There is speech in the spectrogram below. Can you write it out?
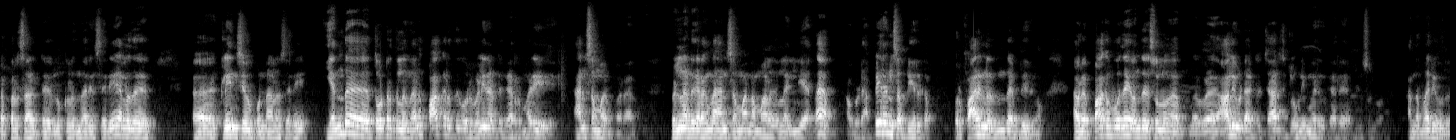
பெப்பர் சால்ட் லுக்கில் இருந்தாலும் சரி அல்லது க்ளீன் ஷேவ் பண்ணாலும் சரி எந்த தோற்றத்தில் இருந்தாலும் பார்க்கறதுக்கு ஒரு வெளிநாட்டுக்காரர் மாதிரி ஹேண்ட்ஸமாக இருப்பார். வெளிநாட்டுக்காரங்க தான் ஹேண்ட்ஸமாக நம்ம ஆளுங்கள்லாம் இல்லையா? தான் அவருடைய அப்பியரன்ஸ் அப்படி இருக்கும். ஒரு ஃபாரினர் இருந்தால் எப்படி இருக்கும்? அவரை பார்க்கும்போதே வந்து சொல்லுவாங்க ஹாலிவுட் ஆக்டர் ஜார்ஜ் க்ளூனி மாதிரி இருக்காரு அப்படின்னு சொல்லுவாங்க. அந்த மாதிரி ஒரு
